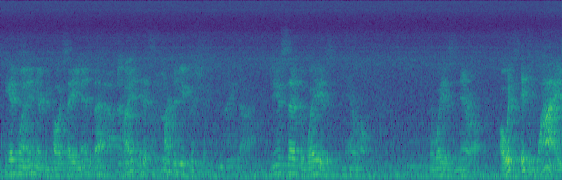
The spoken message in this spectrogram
I think everyone in here can probably say amen to that. Right? It is hard to be a Christian. Jesus said the way is narrow. The way is narrow. Oh, it's it's wide,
